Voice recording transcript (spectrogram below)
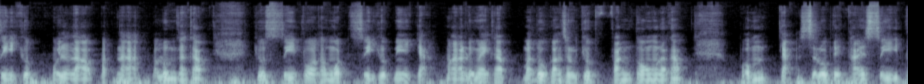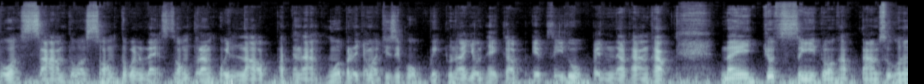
4ชุดเวลาพัฒนาปรรลุนกันครับ ชุด 4 ตัวทั้งหมด 4 ชุดนี้จะมาหรือไม่ครับ มาดูการสรุปชุดฟันธงแล้วครับ ผมจะสรุปเลขท้าย 4 ตัว 3 ตัว 2 ตัวและ 2ตารางหวยลาวพัฒนางวดประจำวันที่ 16มิถุนายนให้กับ FC ดูเป็นแนวทางครับ ในชุด 4 ตัวครับ ตามสูตรคำน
